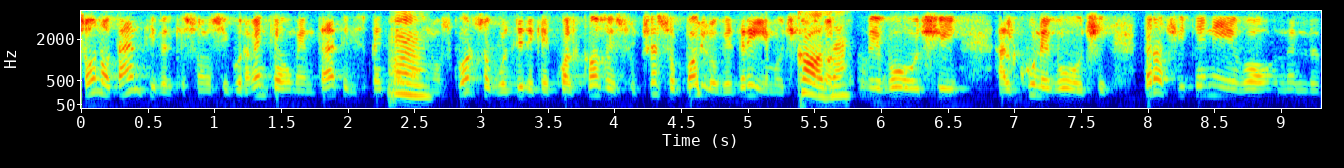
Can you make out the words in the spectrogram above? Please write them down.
Sono tanti perché sono sicuramente aumentati rispetto mm. all'anno scorso, vuol dire che qualcosa è successo, poi lo vedremo, ci Cosa? sono alcune voci, alcune voci, però ci tenevo nel,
